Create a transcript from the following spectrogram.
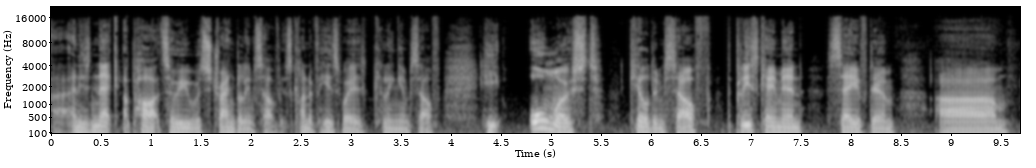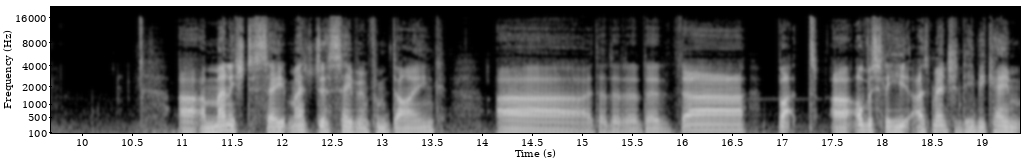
uh, and his neck apart, so he would strangle himself. It's kind of his way of killing himself. He almost killed himself. The police came in, saved him. Um, uh, and managed to save managed to save him from dying. Uh, da, da, da, but uh, obviously, he, as mentioned, he became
